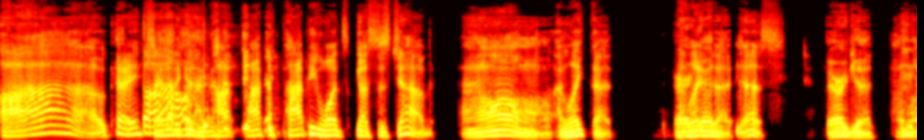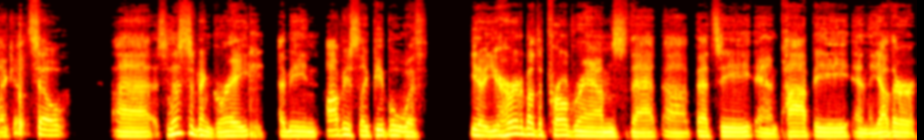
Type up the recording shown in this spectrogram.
Ah, okay. Say that Oh. again. Pop- Poppy Poppy wants Gus's job. Oh, I like that. very I like good. that. Yes. Very good. I like it. So, uh, so this has been great. I mean, obviously, people with, you know, you heard about the programs that uh, Betsy and Poppy and the other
